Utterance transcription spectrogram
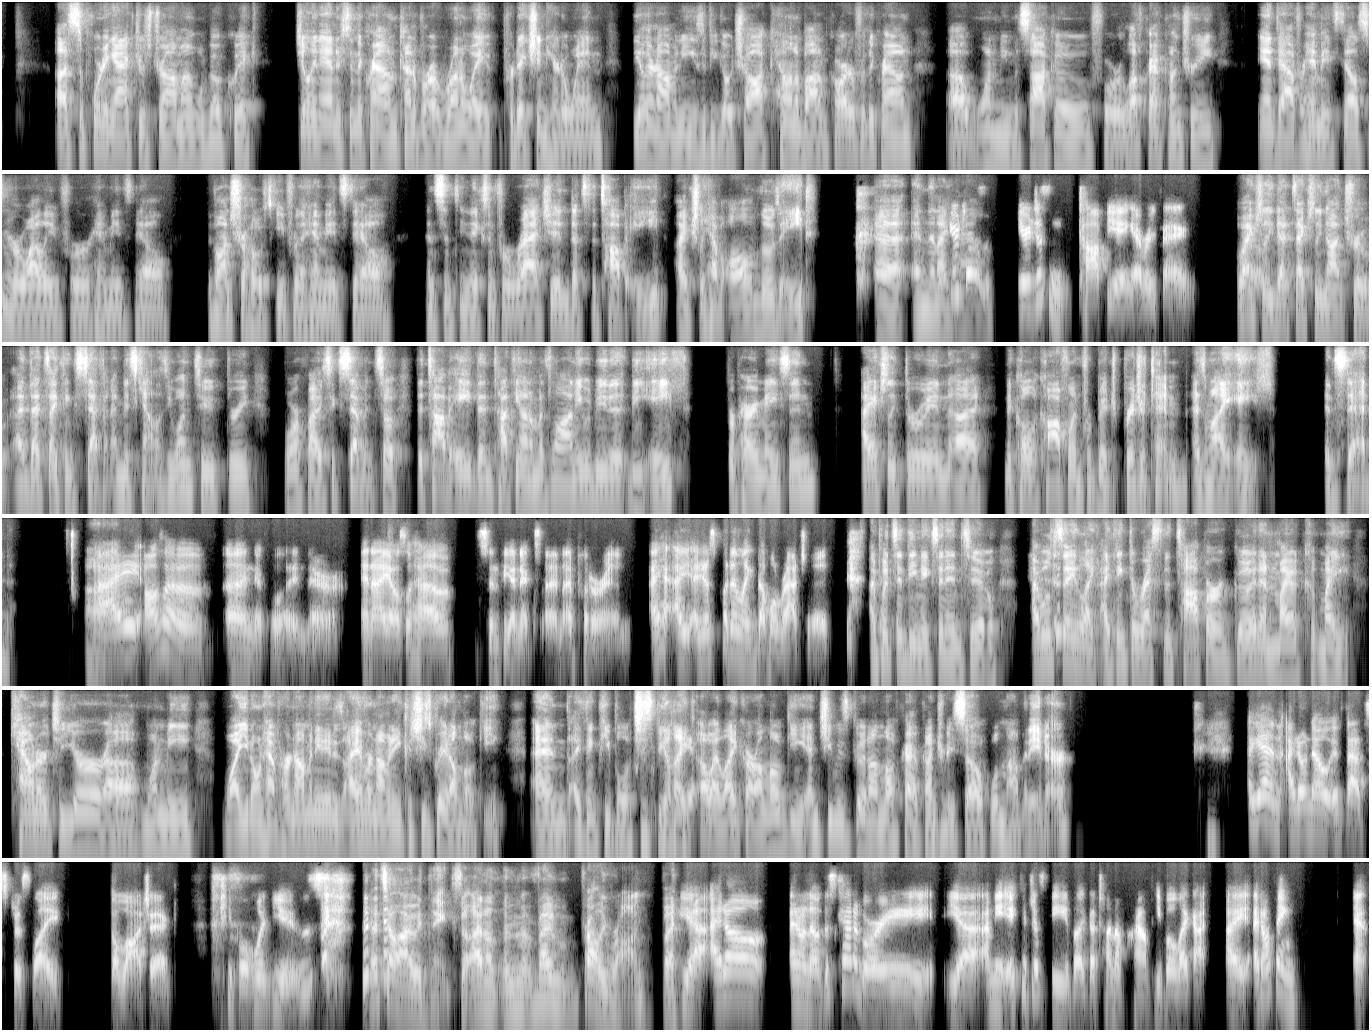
Uh, supporting actors drama, we'll go quick. Gillian Anderson, The Crown, kind of a runaway prediction here to win. The other nominees, if you go chalk, Helena Bonham Carter for The Crown, uh, Wunmi Mosaku for Lovecraft Country, Ann Dowd for Handmaid's Tale, Samira Wiley for Handmaid's Tale, Yvonne Strahovski for The Handmaid's Tale, and Cynthia Nixon for Ratched. That's the top eight. I actually have all of those eight. Uh, and then I You're have, just you're just copying everything. Well, actually, that's actually not true. Uh, that's I think seven. I miscount. Let's see, one, two, three, four, five, six, seven. So the top eight, then Tatiana Maslany would be the, the eighth for Perry Mason. I actually threw in uh, Nicola Coughlan for Brid- Bridgerton as my eighth instead. Uh, I also have uh, Nicola in there, and I also have Cynthia Nixon. I put her in. I I, I just put in like double Ratched. I put Cynthia Nixon in too. I will say, like, I think the rest of the top are good. And my my counter to your uh, Wunmi why you don't have her nominated is I have her nominated because she's great on Loki. And I think people will just be like, Yeah. oh, I like her on Loki, and she was good on Lovecraft Country, so we'll nominate her. Again, I don't know if that's just like the logic people would use. That's how I would think. So I don't. I'm, probably wrong, but yeah, I don't. I don't know this category. Yeah, I mean, it could just be like a ton of crown people. Like I, I, I don't think.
